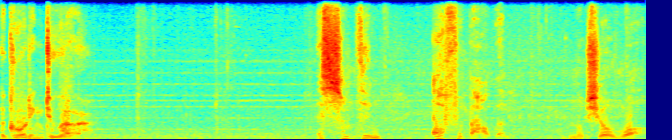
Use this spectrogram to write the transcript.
according to her. There's something off about them. I'm not sure what.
